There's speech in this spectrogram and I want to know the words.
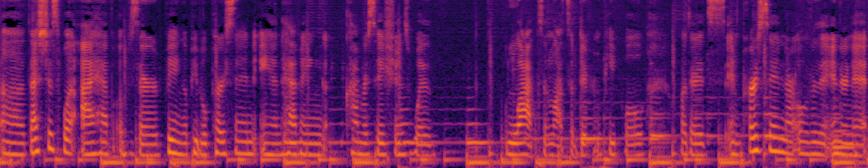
uh, that's just what I have observed being a people person and having conversations with lots and lots of different people, whether it's in person or over the internet.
